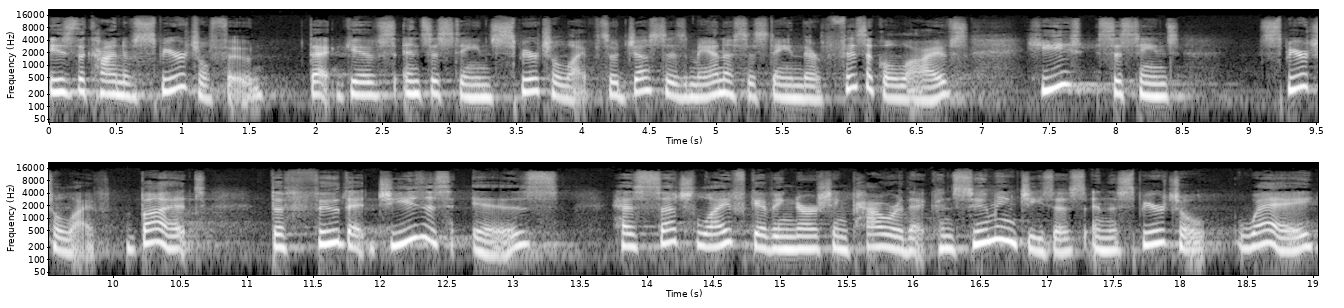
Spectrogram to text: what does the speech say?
is the kind of spiritual food that gives and sustains spiritual life. So just as manna sustained their physical lives, he sustains spiritual life. But the food that Jesus is has such life giving, nourishing power that consuming Jesus in the spiritual way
